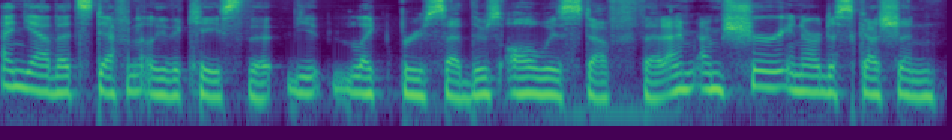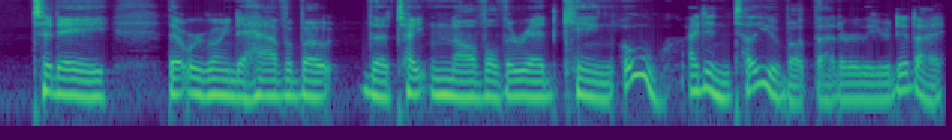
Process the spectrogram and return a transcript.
and yeah, that's definitely the case that you, like Bruce said, there's always stuff that I'm I'm sure in our discussion today that we're going to have about the Titan novel, The Red King. Oh, I didn't tell you about that earlier, did I?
